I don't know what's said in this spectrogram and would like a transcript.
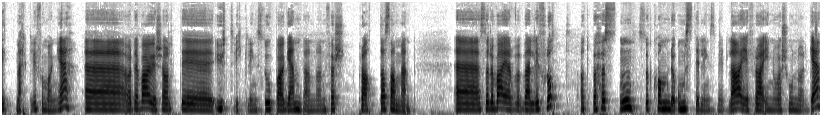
litt merkelig for mange. Og det var jo ikke alltid utvikling sto på agendaen når en først prata sammen. Så det var veldig flott at på høsten så kom det omstillingsmidler fra Innovasjon Norge.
